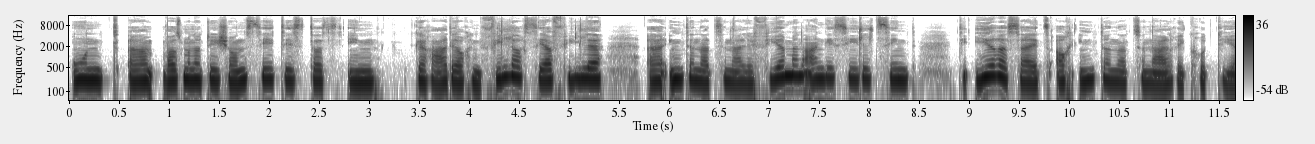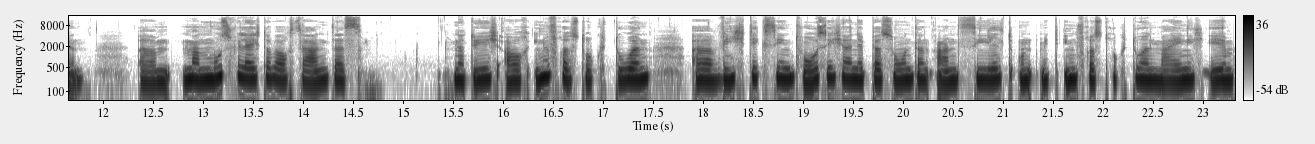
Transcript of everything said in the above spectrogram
Und äh, was man natürlich schon sieht, ist, dass in gerade auch in Villach sehr viele äh, internationale Firmen angesiedelt sind, die ihrerseits auch international rekrutieren. Ähm, man muss vielleicht aber auch sagen, dass natürlich auch Infrastrukturen äh, wichtig sind, wo sich eine Person dann ansiedelt. Und mit Infrastrukturen meine ich eben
